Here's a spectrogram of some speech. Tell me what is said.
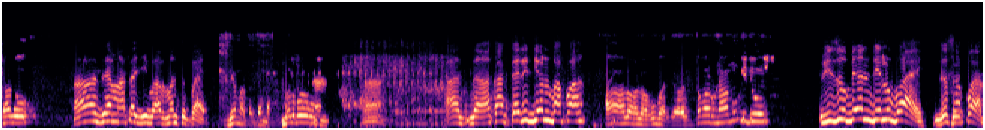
હાલો. હા જય માતાજી બાપ મનસુખભાઈ. જય માતા બોલો બોલો. હા આ કાક કરી દ્યો ને બાપા. હા હલો હલો ઊભા રહ્યો. તમારું નામ શું કીધું? વિજુબેન દિલુભાઈ જસાપર.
